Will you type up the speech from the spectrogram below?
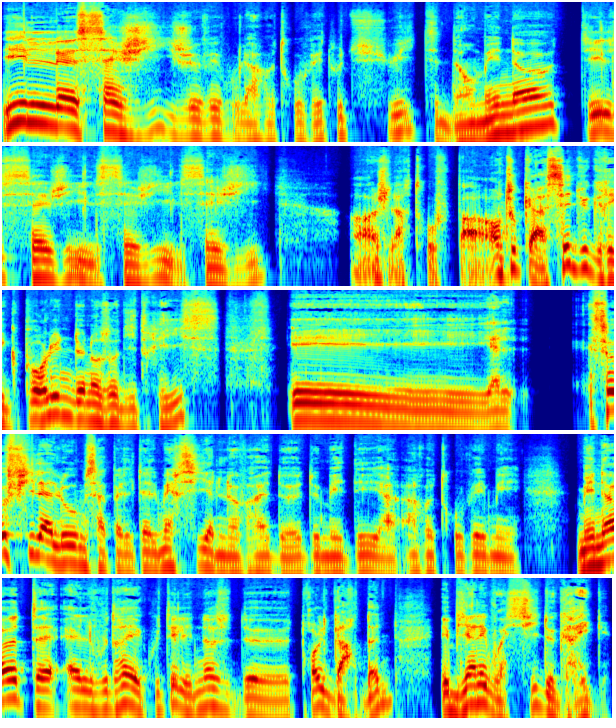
Il s'agit, je vais vous la retrouver tout de suite dans mes notes, il s'agit, il s'agit, il s'agit. Ah, je la retrouve pas. En tout cas, c'est du Grieg pour l'une de nos auditrices. Et elle, Sophie Laloum s'appelle-t-elle. Merci Anne Lovray de, de m'aider à, retrouver mes, mes notes. Elle voudrait écouter les noces de Trollgarden. Eh bien, les voici de Grieg.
